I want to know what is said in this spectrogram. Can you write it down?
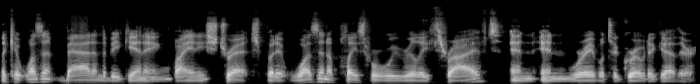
Like it wasn't bad in the beginning by any stretch, but it wasn't a place where we really thrived and, and were able to grow together.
